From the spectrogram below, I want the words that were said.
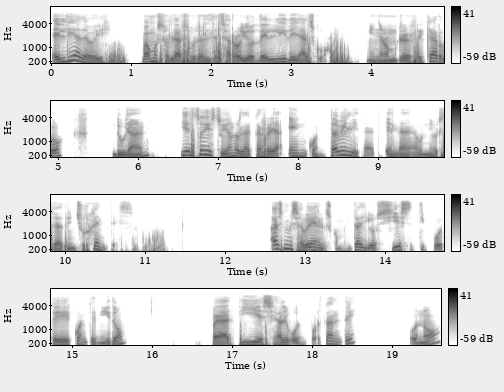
El día de hoy vamos a hablar sobre el desarrollo del liderazgo. Mi nombre es Ricardo Durán y estoy estudiando la carrera en contabilidad en la Universidad de Insurgentes. Hazme saber en los comentarios si este tipo de contenido para ti es algo importante o no.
